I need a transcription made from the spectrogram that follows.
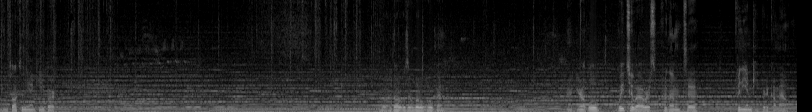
Let me talk to the innkeeper. Oh, I thought it was a little open. Alright, you know, we'll wait two hours for them to, for the innkeeper to come out.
